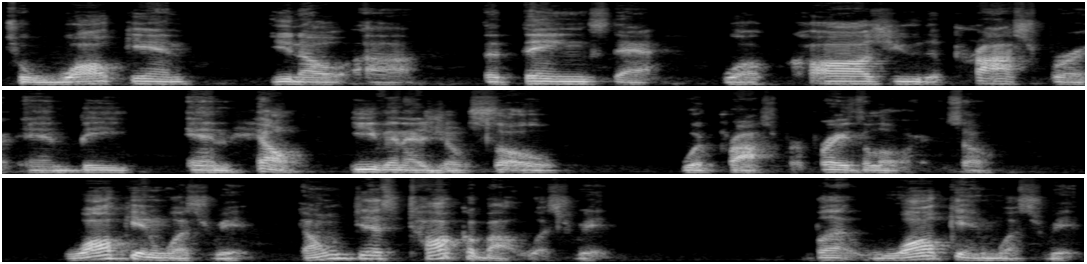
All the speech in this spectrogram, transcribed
to walk in, you know, uh, the things that will cause you to prosper and be in health, even as your soul would prosper. Praise the Lord. So walk in what's written. Don't just talk about what's written, but walk in what's written.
